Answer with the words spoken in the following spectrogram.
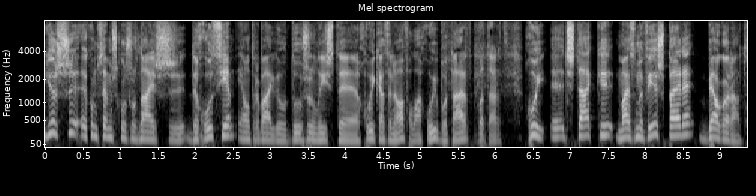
E hoje eh, começamos com os jornais da Rússia. É um trabalho do jornalista Rui Casanova. Olá, Rui, boa tarde. Boa tarde. Rui, eh, destaque mais uma vez para Belgorod.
